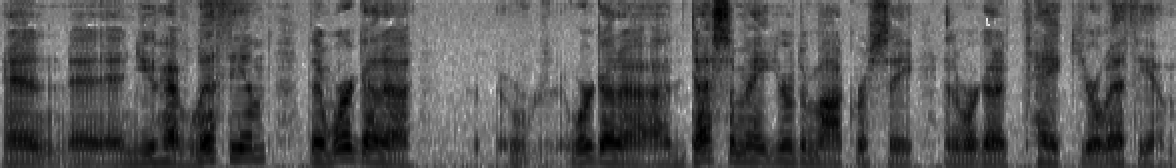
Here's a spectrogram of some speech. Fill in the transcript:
and and you have lithium, then we're gonna we're to uh, decimate your democracy and we're to take your lithium.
